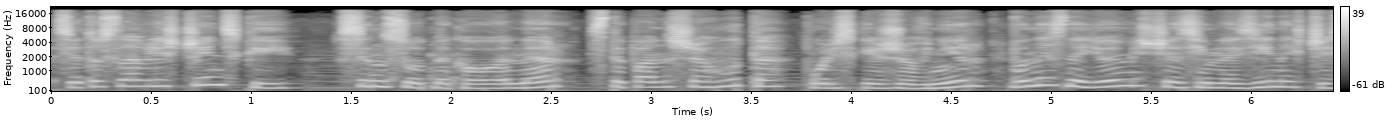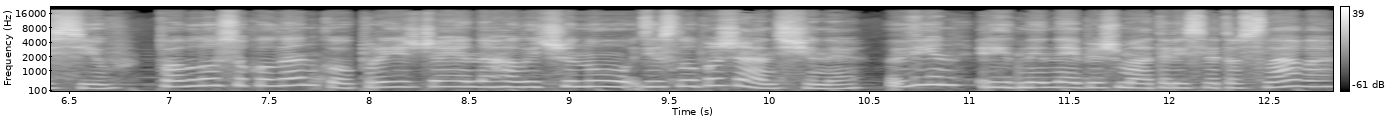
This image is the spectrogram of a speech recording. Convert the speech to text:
Святослав Ліщинський, син сотника УНР, Степан Шагута, польський жовнір, вони знайомі ще з гімназійних часів. Павло Соколенко приїжджає на Галичину зі Слобожанщини. Він рідний небіж матері Святослава,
